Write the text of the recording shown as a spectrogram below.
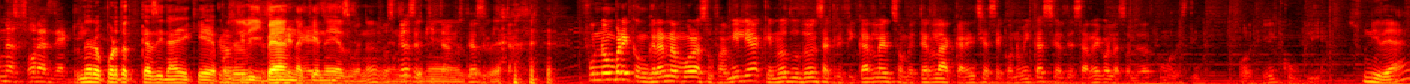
unas horas de aquí. Un aeropuerto que casi nadie quiere. Por y vean a quién es, güey. ¿no? Nos queda cerquita, nos queda cerquita. Fue un hombre con gran amor a su familia que no dudó en sacrificarla, en someterla a carencias económicas y al desarraigo de la soledad como destino. Porque él cumplía. Es un ideal.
